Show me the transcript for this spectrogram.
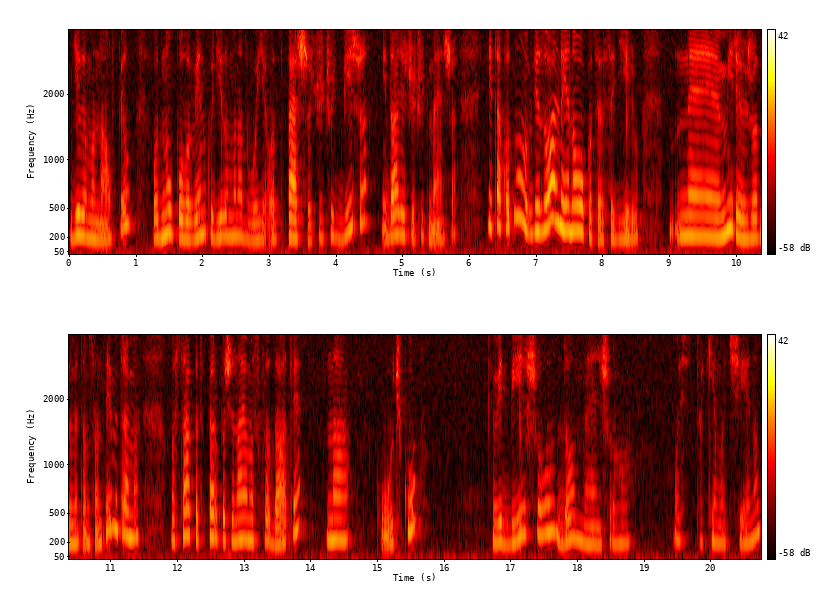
ділимо навпіл, одну половинку ділимо на двоє. От перша чуть-чуть більша і далі чуть-чуть менша. І так, от, ну, візуально я на око це все ділю. Не міряю жодними там сантиметрами. Ось так тепер починаємо складати на кучку від більшого до меншого. Ось таким чином.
